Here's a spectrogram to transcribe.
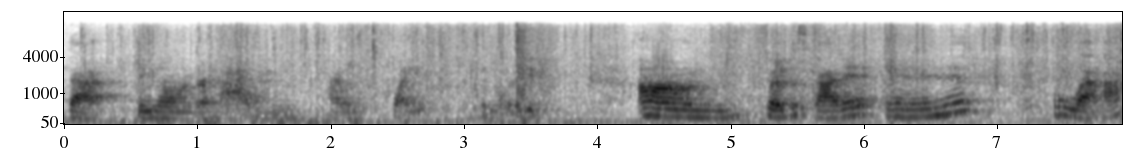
that they no longer had and I was quite annoyed. Um, so I just got it in black.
